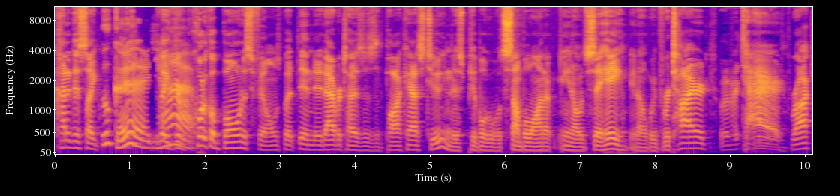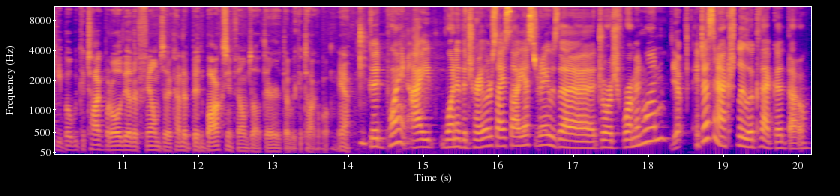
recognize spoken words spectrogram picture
kind of just like oh, good. like Yeah. they're quote unquote bonus films, but then it advertises the podcast too, and there's people who will stumble on it, you know, and say, hey, you know, we've retired, we're retired, Rocky, but we could talk about all the other films that have kind of been boxing films out there that we could talk about. Yeah. Good point. I one of the trailers I saw yesterday was a George Foreman one. Yep. It doesn't actually look that good though.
